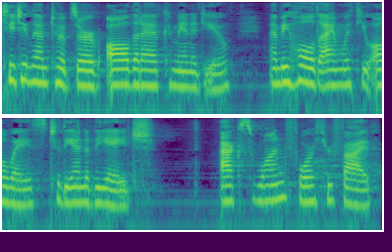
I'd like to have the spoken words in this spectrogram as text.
teaching them to observe all that I have commanded you. And behold, I am with you always to the end of the age. Acts 1 4 through 5.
